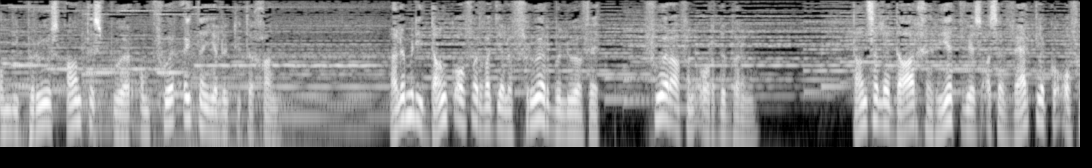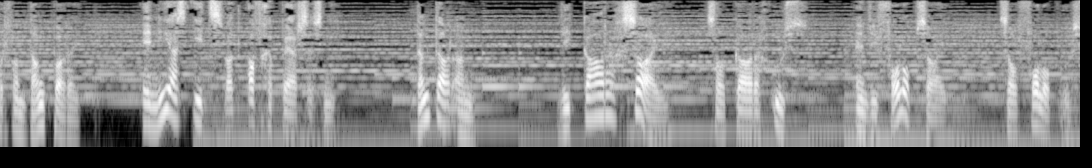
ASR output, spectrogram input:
om die broers aan te spoor om vooruit na julle toe te gaan Hulle moet die dankoffer wat julle vroeër beloof het, vooraf in orde bring. Dan sal dit daar gereed wees as 'n werklike offer van dankbaarheid en nie as iets wat afgepers is nie. Dink daaraan: wie karig saai, sal karig oes, en wie volop saai, sal volop oes.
